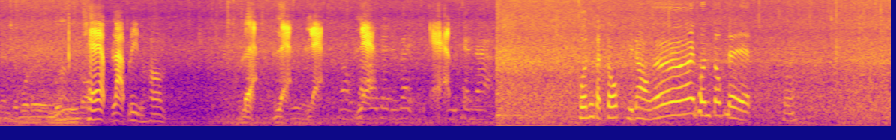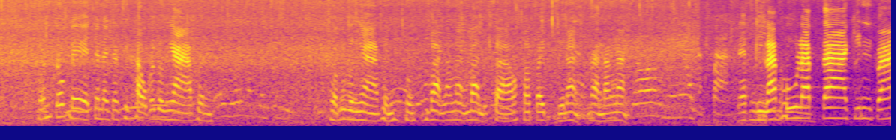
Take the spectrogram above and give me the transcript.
มันก็บ่ได้ลุกแฉบลาบลิ้นพร้อมแหละแหละแหละแหละแอบฝนกระตกพี่น้องเอ้ยฝนตกแดด ฝนตกแดดจังไดจังสิเข้าไปเบิ่งหญ้าเพิ่นเขาไปเบิ่งหญ้าเพิ่นเพิ่นบ้านหลังนั้น บ้านลูกสาวเขาไปอยู่นั่นบ้านหลังนั้นปากแบบนี้รับหูรับตากินปลา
